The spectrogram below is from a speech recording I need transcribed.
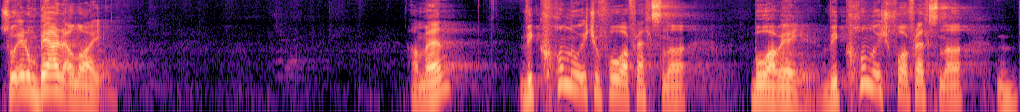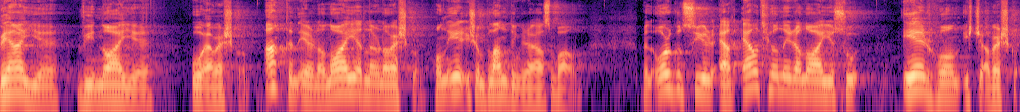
så er hun bæg av nøye. Amen. Vi kunne ikke få av frelsene båda veier. Vi kunne ikke få av frelsene bæje vi nøye og av verskon. Anten er hun av nøye eller av verskon. Hun er ikke en blanding av som barn. Men Orgod sier at at hun er av nøye, så er hun ikke av verskon.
